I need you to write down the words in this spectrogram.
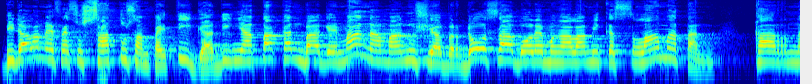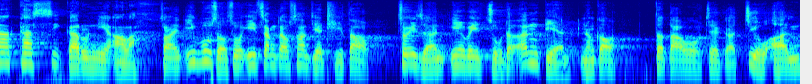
Di dalam Efesus 1 sampai 3 dinyatakan bagaimana manusia berdosa boleh mengalami keselamatan karena kasih karunia Allah. 在一无所述一章到三节提到，罪人因为主的恩典能够得到这个救恩。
